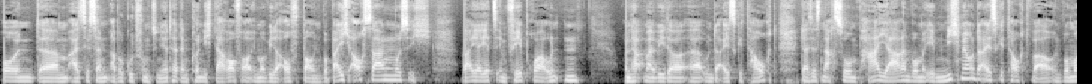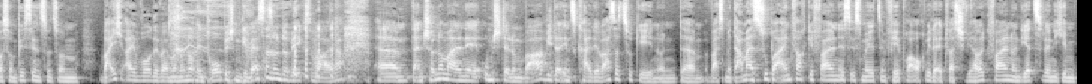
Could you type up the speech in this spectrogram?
Und ähm, als es dann aber gut funktioniert hat, dann konnte ich darauf auch immer wieder aufbauen. Wobei ich auch sagen muss, ich war ja jetzt im Februar unten und habe mal wieder äh, unter Eis getaucht. Das ist nach so ein paar Jahren, wo man eben nicht mehr unter Eis getaucht war und wo man so ein bisschen zu so einem Weichei wurde, weil man nur noch in tropischen Gewässern unterwegs war, ja, ähm, dann schon nochmal eine Umstellung war, wieder ins kalte Wasser zu gehen. Und ähm, was mir damals super einfach gefallen ist, ist mir jetzt im Februar auch wieder etwas schwerer gefallen. Und jetzt, wenn ich im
